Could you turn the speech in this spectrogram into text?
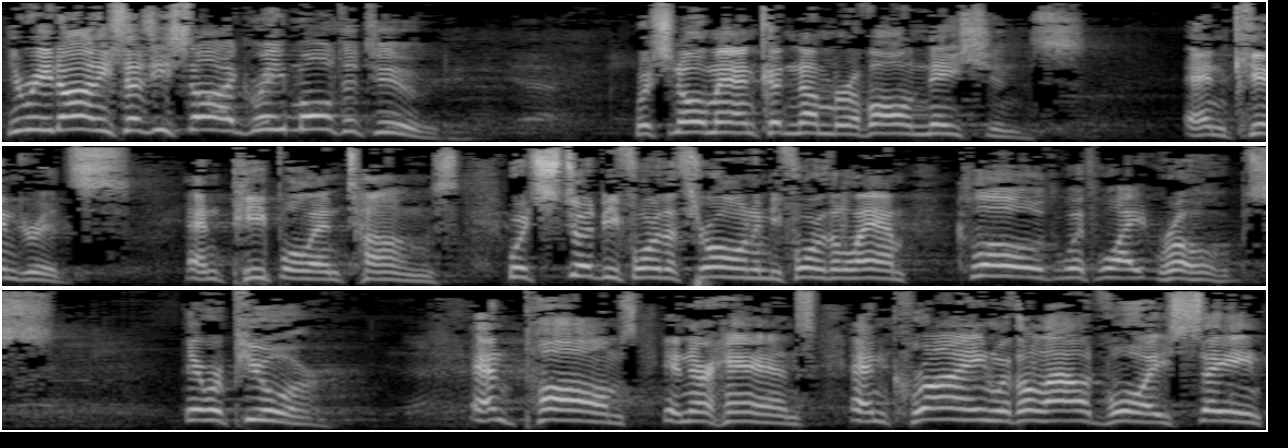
You read on, he says he saw a great multitude, which no man could number of all nations and kindreds and people and tongues, which stood before the throne and before the Lamb, clothed with white robes. They were pure and palms in their hands and crying with a loud voice saying,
